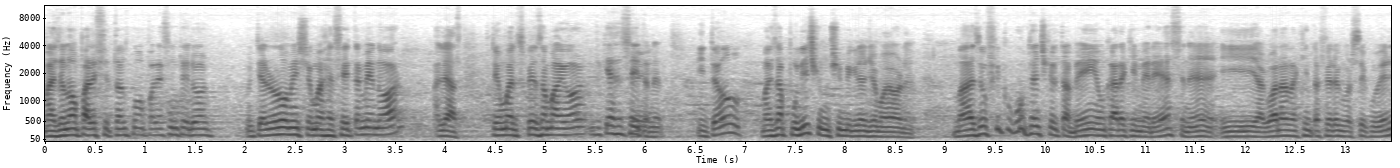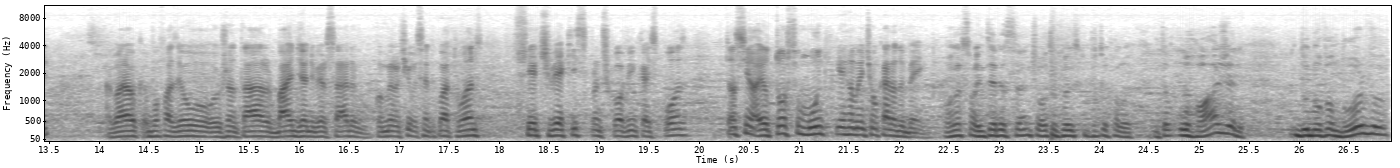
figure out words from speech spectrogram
mas ele não aparece tanto como aparece no interior. O interior normalmente tem uma receita menor, aliás, tem uma despesa maior do que a receita, Sim. né? Então, mas a política no time grande é maior, né? Mas eu fico contente que ele está bem, é um cara que merece, né? E agora na quinta-feira eu conversei com ele. Agora eu vou fazer o, o jantar baile de aniversário comemorativo 104 anos. Se ele estiver aqui, se prontificou a vir com a esposa. Então, assim, ó, eu torço muito porque realmente é um cara do bem. Olha só, interessante, outra coisa que o Peter falou. Então, o Roger, do Novo Hamburgo,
